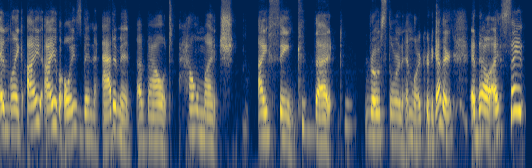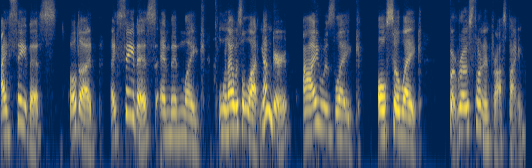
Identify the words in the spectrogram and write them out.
And like I I have always been adamant about how much I think that Rosethorn and Lark are together. And now I say I say this. Hold on. I say this and then like when I was a lot younger, I was like also like but Rosethorn and Frostpine.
